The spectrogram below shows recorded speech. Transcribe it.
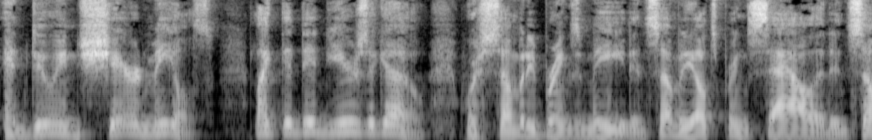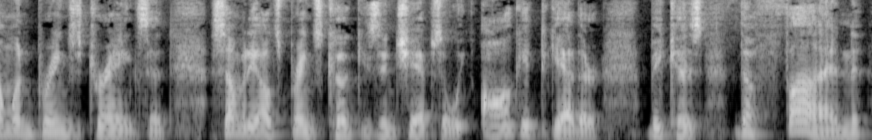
and doing shared meals like they did years ago, where somebody brings meat and somebody else brings salad and someone brings drinks and somebody else brings cookies and chips and we all get together because the fun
